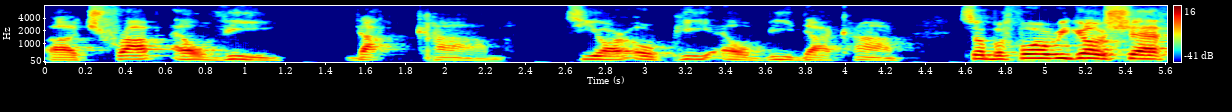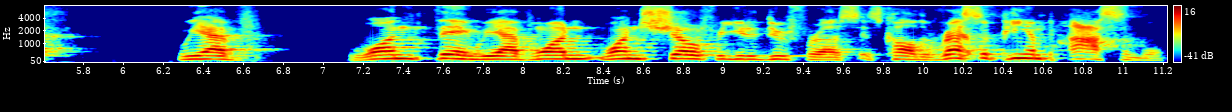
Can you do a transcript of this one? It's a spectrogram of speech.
uh, troplv.com, T-R-O-P-L-V.com. So before we go, chef, we have one thing. We have one, one show for you to do for us. It's called Recipe Impossible.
